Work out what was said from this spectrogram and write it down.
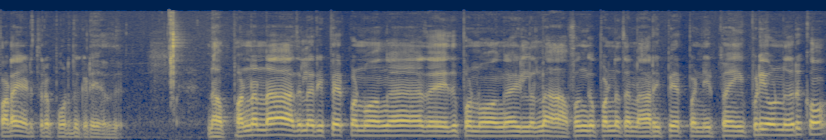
படம் எடுத்துகிட்டு போகிறது கிடையாது. நான் பண்ணேன்னா அதில் ரிப்பேர் பண்ணுவாங்க அதை இது பண்ணுவாங்க இல்லைன்னா அவங்க பண்ணதை நான் ரிப்பேர் பண்ணியிருப்பேன் இப்படி ஒன்று இருக்கும்.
